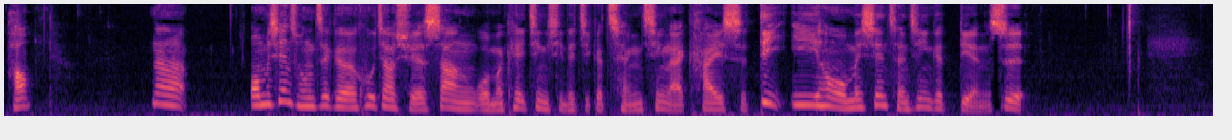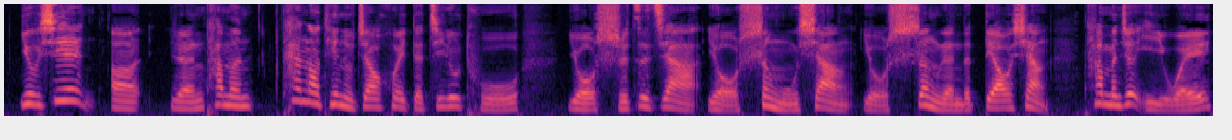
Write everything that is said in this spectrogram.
好，那我们先从这个护教学上我们可以进行的几个澄清来开始。第一哈，我们先澄清一个点是，有些呃人他们看到天主教会的基督徒。有十字架，有圣母像，有圣人的雕像，他们就以为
